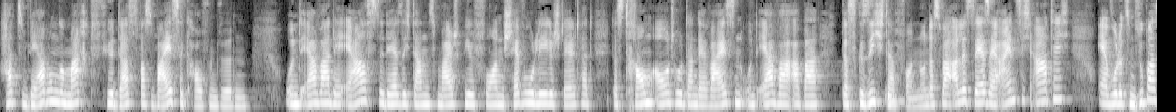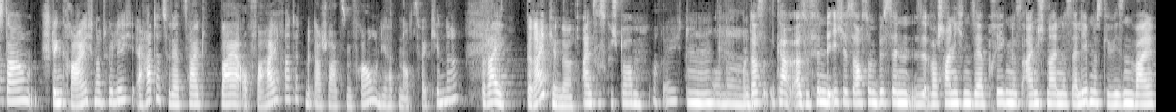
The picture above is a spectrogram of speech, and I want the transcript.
hat Werbung gemacht für das, was Weiße kaufen würden. Und er war der Erste, der sich dann zum Beispiel vor ein Chevrolet gestellt hat, das Traumauto dann der Weißen. Und er war aber das Gesicht davon. Und das war alles sehr, sehr einzigartig. Er wurde zum Superstar, stinkreich natürlich. Er hatte zu der Zeit, war er auch verheiratet mit einer schwarzen Frau und die hatten auch zwei Kinder. Drei. Drei Kinder. Eins ist gestorben. Ach echt? Mhm. Oh nein. Und das, also finde ich, ist auch so ein bisschen wahrscheinlich ein sehr prägendes, einschneidendes Erlebnis gewesen, weil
